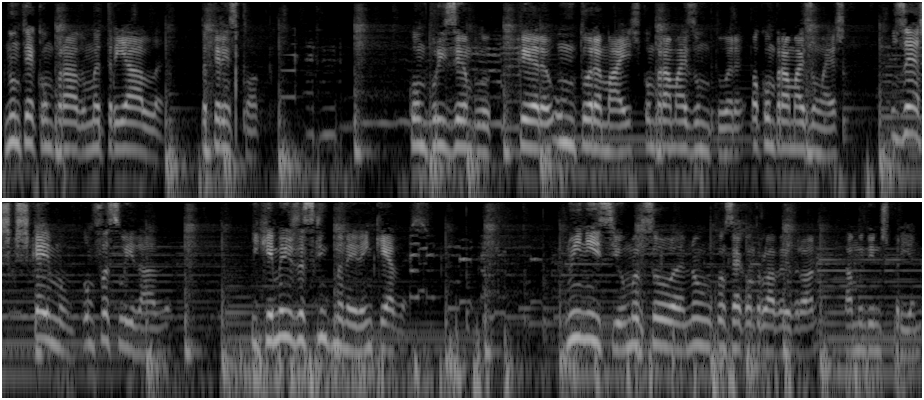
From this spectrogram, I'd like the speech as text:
não ter comprado material para ter em stock. Como por exemplo ter um motor a mais, comprar mais um motor ou comprar mais um ESC. Os ESCs queimam com facilidade e queimei-os da seguinte maneira, em quedas. No início, uma pessoa não consegue controlar bem o drone, está muito inexperiente.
